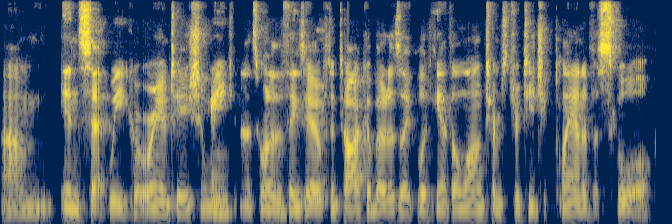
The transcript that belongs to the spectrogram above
um inset week or orientation week. And that's one of the things they often talk about is like looking at the long term strategic plan of a school.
